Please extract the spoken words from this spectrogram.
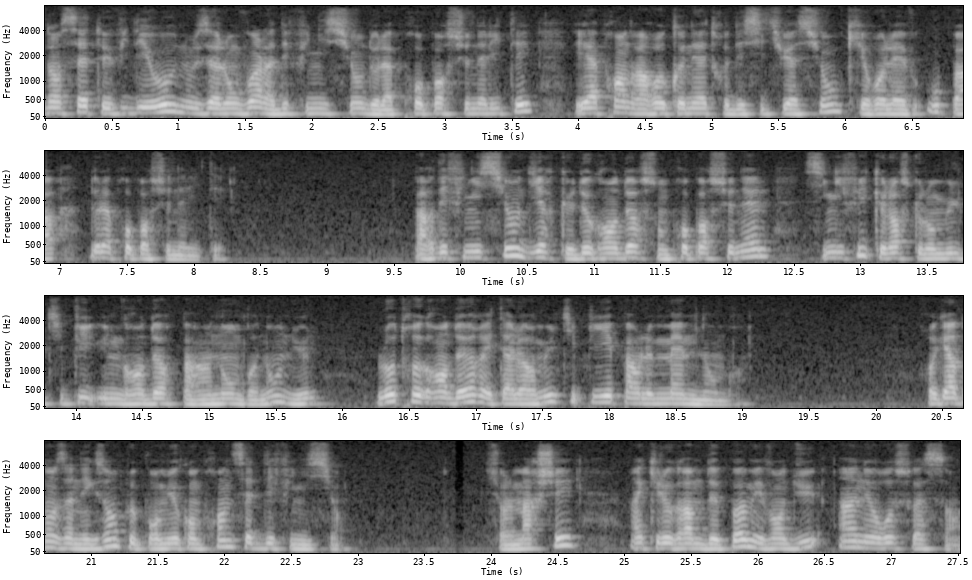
Dans cette vidéo, nous allons voir la définition de la proportionnalité et apprendre à reconnaître des situations qui relèvent ou pas de la proportionnalité. Par définition, dire que deux grandeurs sont proportionnelles signifie que lorsque l'on multiplie une grandeur par un nombre non nul, l'autre grandeur est alors multipliée par le même nombre. Regardons un exemple pour mieux comprendre cette définition. Sur le marché, un kg de pommes est vendu 1,60€.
